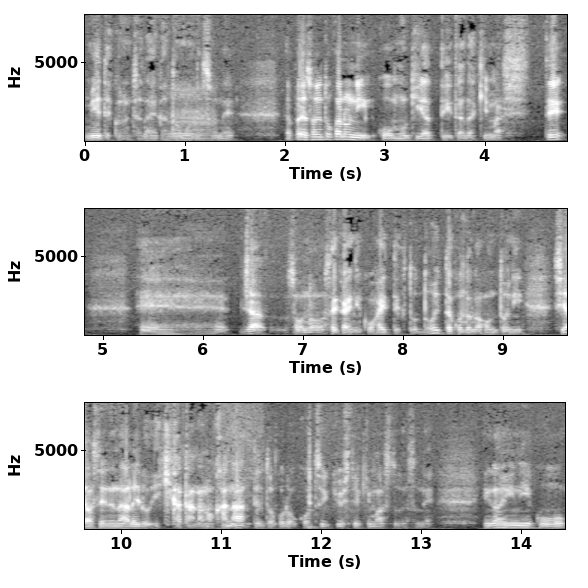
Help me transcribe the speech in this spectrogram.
う見えてくるんじゃないかと思うんですよね。やっぱりそういうところにこう向き合っていただきまして、えー、じゃあその世界にこう入っていくとどういったことが本当に幸せになれる生き方なのかなっていうところをこう追求していきますとですね意外にこ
